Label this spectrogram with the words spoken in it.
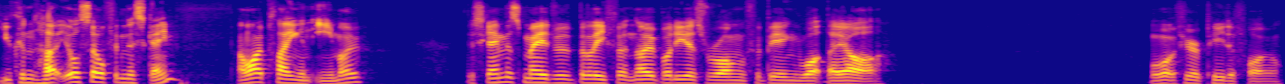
You can hurt yourself in this game? Am I playing an emo? This game is made with the belief that nobody is wrong for being what they are. what if you're a paedophile?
